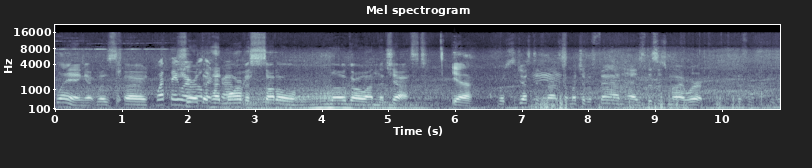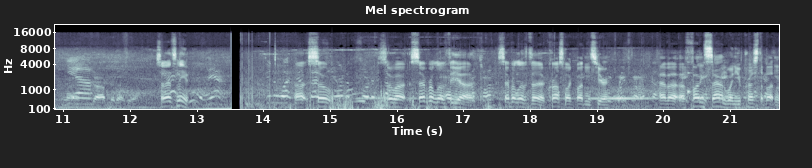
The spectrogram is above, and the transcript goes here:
playing. It was a What they wear shirt that they're had more of a subtle logo on the chest. yeah, which suggested not so much of a fan as this is my work. This is, this is my Yeah. job that I do. so that's neat. Cool, yeah. You know what? Uh, That's so- sort of- sort of So uh, several of the uh, several of the crosswalk buttons here have a, a fun sound when you press the button.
